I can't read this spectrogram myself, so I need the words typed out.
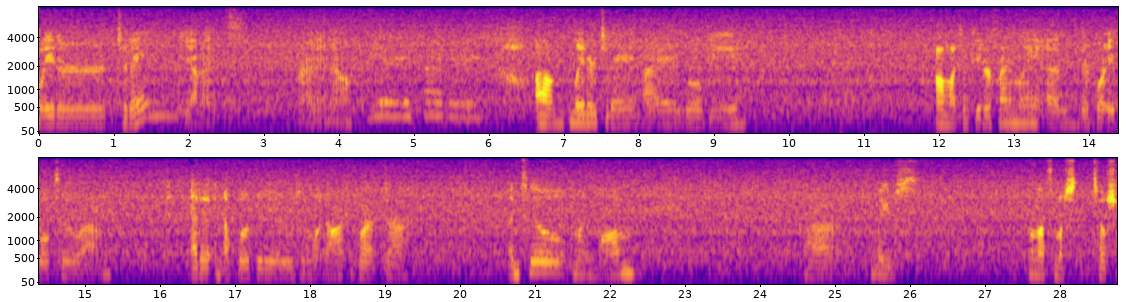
later today? Yeah, it's Friday now. Yay, Friday! Um, later today I will be on my computer finally and therefore able to um, edit and upload videos and whatnot but uh, until my mom uh, leaves well not so much until she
